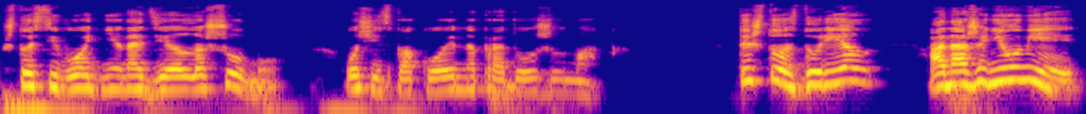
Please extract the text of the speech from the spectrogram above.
что сегодня наделала шуму. Очень спокойно продолжил маг. Ты что, сдурел? Она же не умеет.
